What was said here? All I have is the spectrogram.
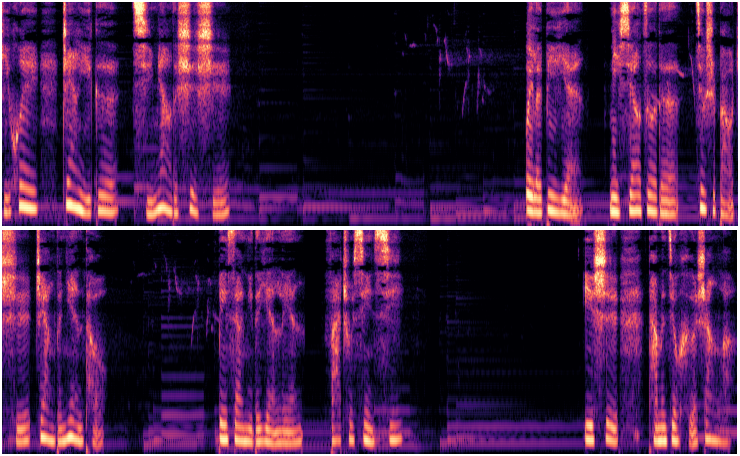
体会这样一个奇妙的事实：为了闭眼，你需要做的就是保持这样的念头，并向你的眼帘发出信息，于是它们就合上了。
